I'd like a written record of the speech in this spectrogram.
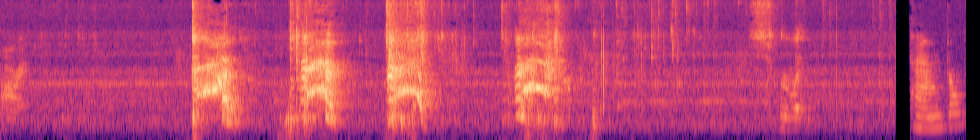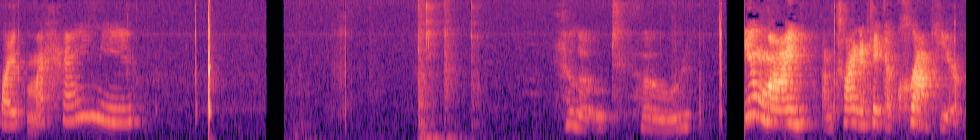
Alright. Screw it. Time to wipe my hiney. Hello, Toad. You mind? I'm trying to take a crap here.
